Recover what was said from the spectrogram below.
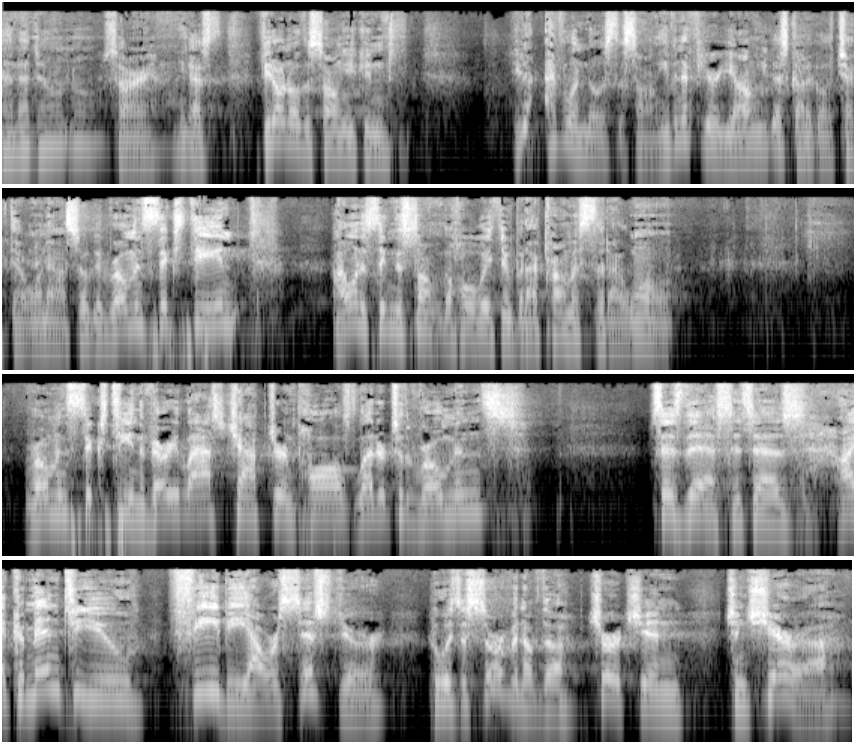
And I don't know, sorry, you guys, if you don't know the song, you can, you, everyone knows the song. Even if you're young, you guys got to go check that one out. So good. Romans 16. I want to sing this song the whole way through, but I promise that I won't. Romans 16, the very last chapter in Paul's letter to the Romans says this. It says, I commend to you Phoebe, our sister, who is a servant of the church in Cenchrea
